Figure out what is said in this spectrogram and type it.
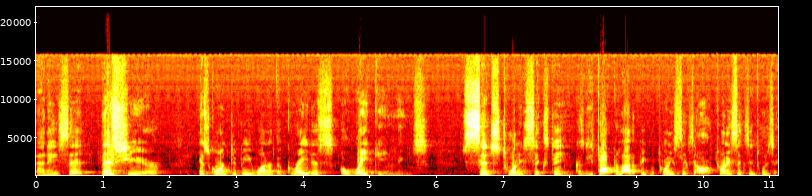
And He said, This year is going to be one of the greatest awakenings since 2016. Because you talk to a lot of people, 2016, oh, 2016, 2016.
